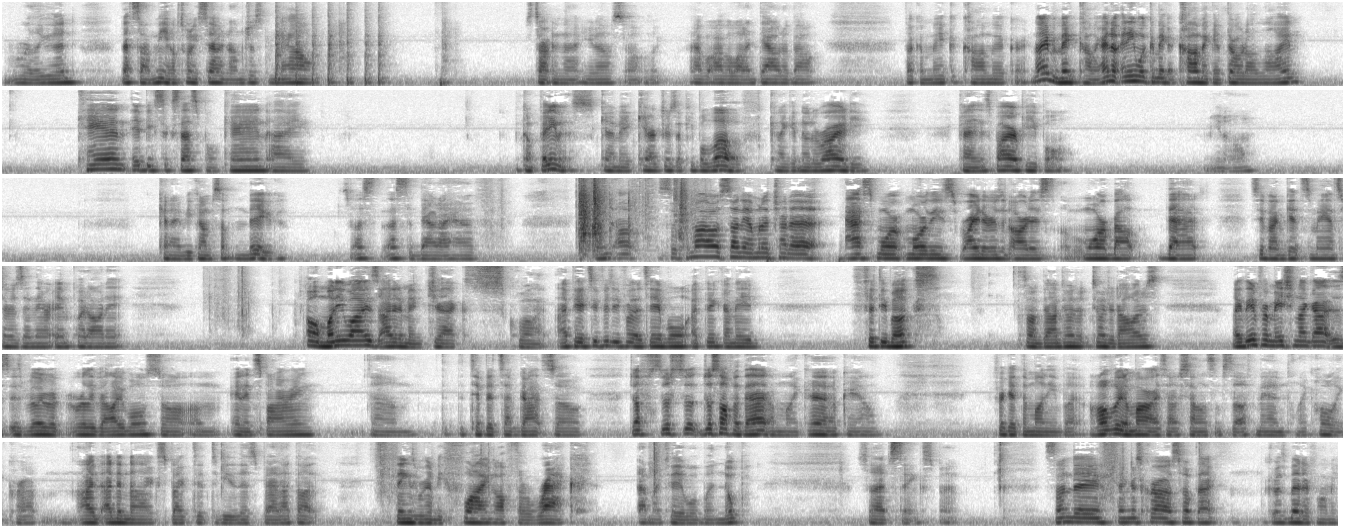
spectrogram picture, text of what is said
really good. That's not me. I'm 27. I'm just now starting that, you know. So like, I have, I have a lot of doubt about if I can make a comic or not even make a comic. I know anyone can make a comic and throw it online. Can it be successful? Can I become famous? Can I make characters that people love? Can I get notoriety? Can I inspire people? You know. Can I become something big? So that's that's the doubt I have. And, uh, so tomorrow, Sunday, I'm gonna try to ask more more of these writers and artists more about that. See if I can get some answers and their input on it. Oh, money wise, I didn't make jack squat. I paid 250 for the table. I think I made 50 bucks. So I'm down 200 dollars. Like the information I got is, is really really valuable. So um and inspiring. Um, the, the tidbits I've got. So just just just off of that, I'm like, eh, okay, I'll forget the money. But hopefully tomorrow I start selling some stuff, man. Like holy crap, I I did not expect it to be this bad. I thought things were gonna be flying off the rack at my table, but nope. So that stinks. But Sunday, fingers crossed. Hope that goes better for me.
